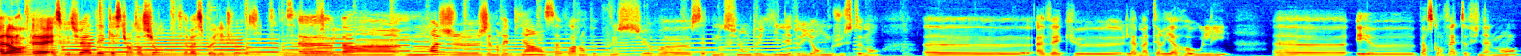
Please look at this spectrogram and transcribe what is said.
Alors, euh, est-ce que tu as des questions? Attention, ça va spoiler, je le redis. Ça va Euh, spoiler. ben, moi, j'aimerais bien en savoir un peu plus sur euh, cette notion de yin et de yang, justement, avec la materia holy. et parce qu'en fait, finalement.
